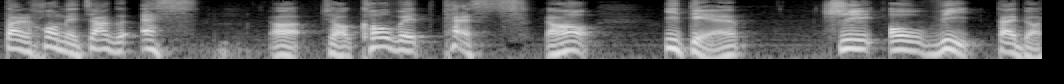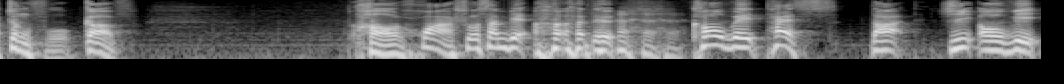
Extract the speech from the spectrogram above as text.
但是后面加个 s，啊，叫 COVID tests，然后一点 gov 代表政府 gov。好话说三遍，对，COVID tests dot gov。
